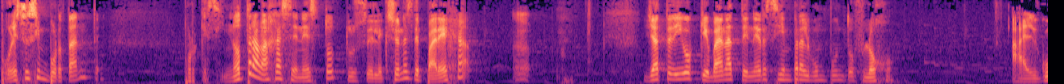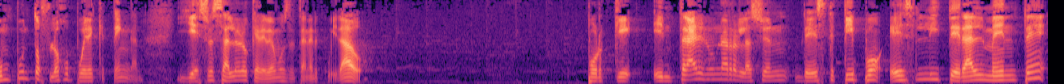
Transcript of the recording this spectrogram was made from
por eso es importante. Porque si no trabajas en esto, tus elecciones de pareja, ya te digo que van a tener siempre algún punto flojo. Algún punto flojo puede que tengan. Y eso es algo en lo que debemos de tener cuidado. Porque entrar en una relación de este tipo es literalmente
